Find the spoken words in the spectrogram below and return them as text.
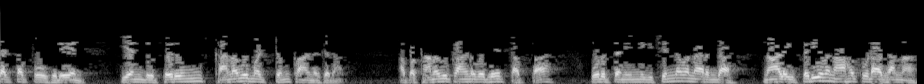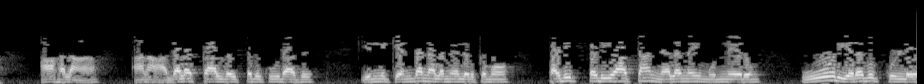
கட்டப் போகிறேன் என்று பெரும் கனவு மட்டும் காணுகிறான். அப்ப கனவு காணுவதே தப்பா? ஒருத்தன் இன்னைக்கு சின்னவனா இருந்தா நாளைக்கு பெரியவன் ஆகக்கூடாதானா ஆகலாம். ஆனா அகலக்கால் வைப்பது கூடாது. இன்னைக்கு எந்த நிலைமையில இருக்குமோ படிப்படியாத்தான் நிலைமை முன்னேறும். ஓர் இரவுக்குள்ளே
